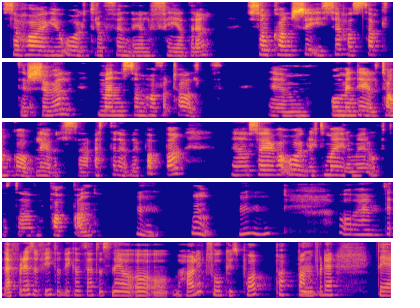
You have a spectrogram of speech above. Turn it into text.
så har jeg jo òg truffet en del fedre som kanskje ikke har sagt det sjøl, men som har fortalt um, om en del tanker og opplevelser etter jeg ble pappa. Uh, så jeg har òg blitt mer og mer opptatt av pappaen. Mm. Mm. Mm. Og um, det er derfor det er så fint at vi kan sette oss ned og, og, og ha litt fokus på pappaen. For det, det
